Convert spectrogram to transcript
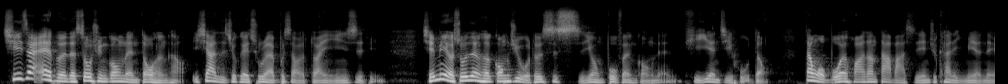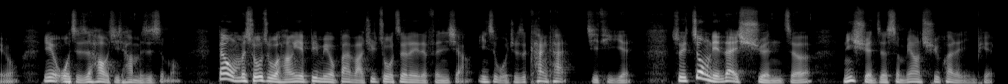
其实，在 App 的搜寻功能都很好，一下子就可以出来不少的短影音视频。前面有说任何工具我都是使用部分功能体验及互动，但我不会花上大把时间去看里面的内容，因为我只是好奇他们是什么。但我们所处的行业并没有办法去做这类的分享，因此我就是看看及体验。所以重点在选择，你选择什么样区块的影片，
